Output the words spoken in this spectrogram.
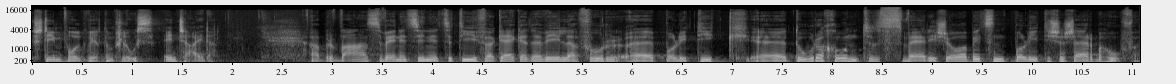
Stimmvolk wird am Schluss entscheiden. Aber was, wenn jetzt die Initiative gegen den Willen der äh, Politik äh, durchkommt? Das wäre schon ein bisschen ein politischer Scherbenhaufen.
